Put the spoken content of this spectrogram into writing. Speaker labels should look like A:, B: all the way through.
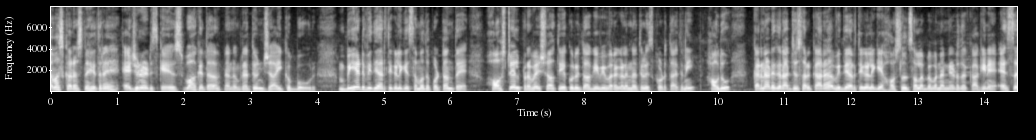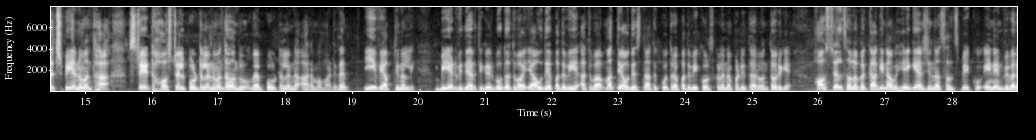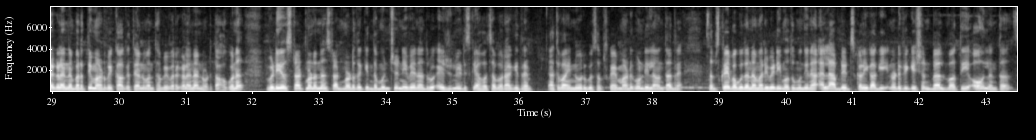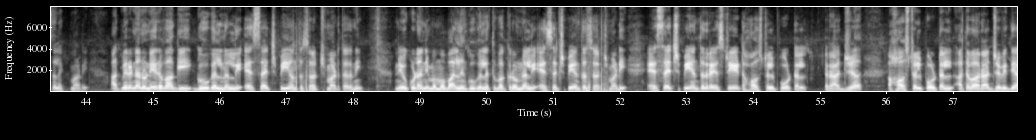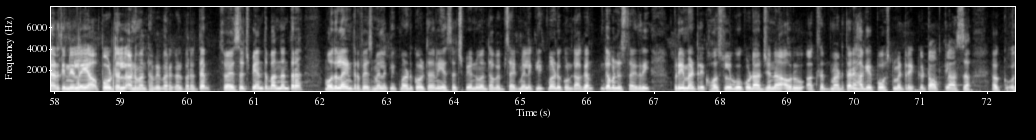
A: ನಮಸ್ಕಾರ ಸ್ನೇಹಿತರೆ ಎಜುನೇಟ್ಸ್ಗೆ ಸ್ವಾಗತ. ನಾನು ಮೃತ್ಯುಂಜಯ್ ಕಬ್ಬೂರ್. ಬಿ ಎಡ್ ವಿದ್ಯಾರ್ಥಿಗಳಿಗೆ ಸಂಬಂಧಪಟ್ಟಂತೆ ಹಾಸ್ಟೆಲ್ ಪ್ರವೇಶಾತಿಯ ಕುರಿತಾಗಿ ವಿವರಗಳನ್ನು ತಿಳಿಸ್ಕೊಡ್ತಾ ಇದ್ದೀನಿ. ಹೌದು, ಕರ್ನಾಟಕ ರಾಜ್ಯ ಸರ್ಕಾರ ವಿದ್ಯಾರ್ಥಿಗಳಿಗೆ ಹಾಸ್ಟೆಲ್ ಸೌಲಭ್ಯವನ್ನು ನೀಡೋದಕ್ಕಾಗಿಯೇ ಎಸ್ ಎಚ್ ಪಿ ಎನ್ನುವಂತಹ ಸ್ಟೇಟ್ ಹಾಸ್ಟೆಲ್ ಪೋರ್ಟಲ್ ಅನ್ನುವಂಥ ಒಂದು ವೆಬ್ ಪೋರ್ಟಲ್ ಅನ್ನು ಆರಂಭ ಮಾಡಿದೆ. ಈ ವ್ಯಾಪ್ತಿನಲ್ಲಿ ಬಿ ಎಡ್ ವಿದ್ಯಾರ್ಥಿಗಳಿರ್ಬೋದು ಅಥವಾ ಯಾವುದೇ ಪದವಿ ಅಥವಾ ಮತ್ತೆ ಯಾವುದೇ ಸ್ನಾತಕೋತ್ತರ ಪದವಿ ಕೋರ್ಸ್ಗಳನ್ನು ಪಡೀತಾ ಇರುವಂಥವರಿಗೆ ಹಾಸ್ಟೆಲ್ ಸೌಲಭ್ಯಕ್ಕಾಗಿ ನಾವು ಹೇಗೆ ಅರ್ಜಿನ ಸಲ್ಲಿಸಬೇಕು, ಏನೇನು ವಿವರಗಳನ್ನು ಭರ್ತಿ ಮಾಡಬೇಕಾಗುತ್ತೆ ಅನ್ನುವಂಥ ವಿವರಗಳನ್ನು ನೋಡ್ತಾ ಹೋಗೋಣ. ವಿಡಿಯೋ ಸ್ಟಾರ್ಟ್ ಮಾಡೋಣ. ಸ್ಟಾರ್ಟ್ ಮಾಡೋದಕ್ಕಿಂತ ಮುಂಚೆ ನೀವೇನಾದರೂ ಎಜುನಿಟ್ಸ್ಗೆ ಹೊಸಬರಾಗಿದ್ದರೆ ಅಥವಾ ಇನ್ನೂರಿಗೂ ಸಬ್ಸ್ಕ್ರೈಬ್ ಮಾಡಿಕೊಂಡಿಲ್ಲ ಅಂತಂದರೆ ಸಬ್ಸ್ಕ್ರೈಬ್ ಆಗೋದನ್ನು ಮರಿಬೇಡಿ ಮತ್ತು ಮುಂದಿನ ಎಲ್ಲ ಅಪ್ಡೇಟ್ಸ್ಗಳಿಗಾಗಿ ನೋಟಿಫಿಕೇಶನ್ ಬೆಲ್ ವಾತಿ ಆಲ್ ಅಂತ ಸೆಲೆಕ್ಟ್ ಮಾಡಿ. ಆದ್ಮೇಲೆ ನಾನು ನೇರವಾಗಿ ಗೂಗಲ್ನಲ್ಲಿ ಎಸ್ ಎಚ್ ಪಿ ಅಂತ ಸರ್ಚ್ ಮಾಡ್ತಾ ಇದ್ದೀನಿ. ನೀವು ಕೂಡ ನಿಮ್ಮ ಮೊಬೈಲ್ನ ಗೂಗಲ್ ಅಥವಾ ಕ್ರೋಮ್ನಲ್ಲಿ ಎಸ್ ಎಚ್ ಪಿ ಅಂತ ಸರ್ಚ್ ಮಾಡಿ. ಎಸ್ ಎಚ್ ಪಿ ಅಂತಂದರೆ ಸ್ಟೇಟ್ ಹಾಸ್ಟೆಲ್ ಪೋರ್ಟಲ್, ರಾಜ್ಯ ಹಾಸ್ಟೆಲ್ ಪೋರ್ಟಲ್ ಅಥವಾ ರಾಜ್ಯ ವಿದ್ಯಾರ್ಥಿ ನಿಲಯ ಪೋರ್ಟಲ್ ಅನ್ನುವಂಥ ವಿವರಗಳು ಬರುತ್ತೆ. ಸೊ ಎಸ್ ಎಚ್ ಪಿ ಅಂತ ಬಂದ ನಂತರ ಮೊದಲ ಇಂಟರ್ಫೇಸ್ ಮೇಲೆ ಕ್ಲಿಕ್ ಮಾಡ್ಕೊಳ್ತಾನೆ ಎಸ್ ಎಚ್ ಪಿ ಅನ್ನುವಂಥ ವೆಬ್ಸೈಟ್ ಮೇಲೆ ಕ್ಲಿಕ್ ಮಾಡಿಕೊಂಡಾಗ ಗಮನಿಸ್ತಾ ಇದ್ರಿ ಪ್ರೀ ಮೆಟ್ರಿಕ್ ಹಾಸ್ಟೆಲ್ಗೂ ಕೂಡ ಅರ್ಜಿನ ಅವರು ಅಕ್ಸೆಪ್ಟ್ ಮಾಡ್ತಾರೆ. ಹಾಗೆ ಪೋಸ್ಟ್ ಮೆಟ್ರಿಕ್ ಟಾಪ್ ಕ್ಲಾಸ್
